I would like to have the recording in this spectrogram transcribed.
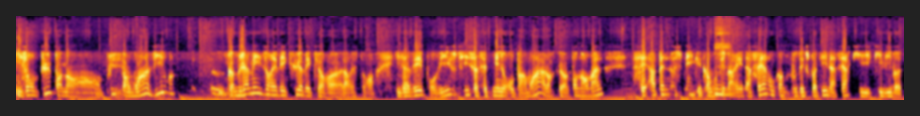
ils ont pu pendant plusieurs mois vivre euh, comme jamais ils auraient vécu avec leur, euh, leur restaurant. Ils avaient pour vivre 6 à 7 000 euros par mois, alors qu'en temps normal, c'est à peine le SMIC quand vous Mhm. démarrez une affaire ou quand vous exploitez une affaire qui, qui vivote.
